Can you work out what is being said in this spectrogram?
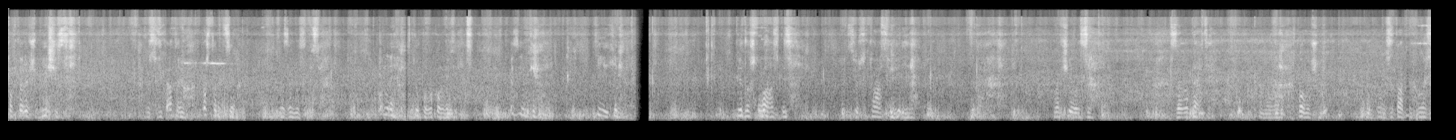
Повторюю, що більшість русифікаторів просто над цим не замислюються. Вони тупо виконують вказівки, ті, які підлаштувалися під цю ситуацію і е, навчилися заробляти. Тому, що на якомусь етапі когось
